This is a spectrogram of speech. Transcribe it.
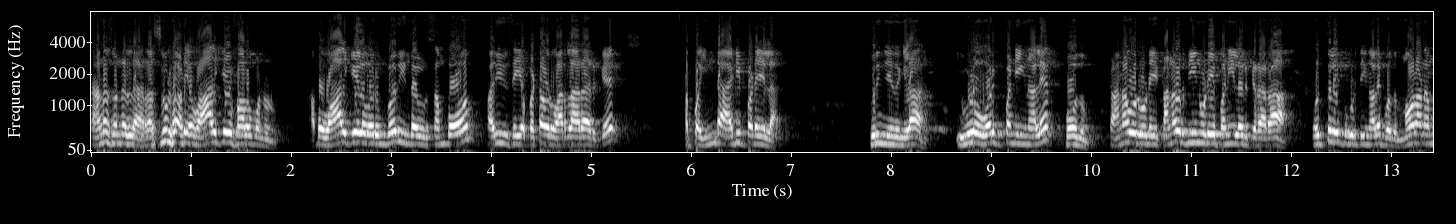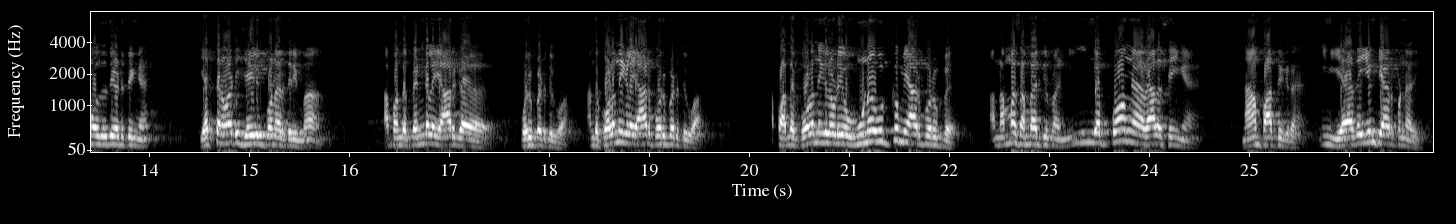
நான் தான் சொன்னல ரசூலுடைய வாழ்க்கையை ஃபாலோ பண்ணணும். அப்ப வாழ்க்கையில வரும்போது இந்த ஒரு சம்பவம் பதிவு செய்யப்பட்ட ஒரு வரலாறா இருக்கு. அப்ப இந்த அடிப்படையில புரிஞ்சுதுங்களா? இவ்வளவு ஒர்க் பண்ணீங்கனாலே போதும். கணவருடைய கணவர் தீனுடைய பணியில இருக்கிறாரா? ஒத்துழைப்பு கொடுத்தீங்கனாலே போதும். மௌலான மோது எடுத்துங்க. எத்தனை வாட்டி ஜெயிலுக்கு போனார் தெரியுமா? அப்ப அந்த பெண்களை யாருக்கு பொறுப்பெடுத்துக்குவா? அந்த குழந்தைகளை யார் பொறுப்பெடுத்துக்குவா? அப்ப அந்த குழந்தைங்களுடைய உணவுக்கும் யார் பொறுப்பு? அந்த அம்மா சம்பாதிச்சிருப்பாங்க. நீங்க போங்க வேலை செய்யுங்க. நான் பாத்துக்கிறேன். நீங்க எதையும் கேர் பண்ணாதீங்க.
